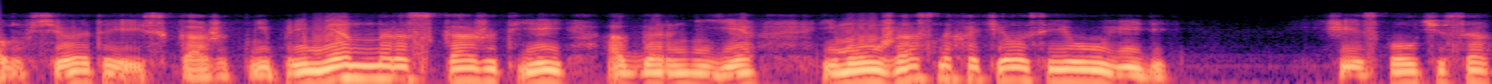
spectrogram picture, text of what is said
Он все это ей скажет, непременно расскажет ей о Гарнье. Ему ужасно хотелось ее увидеть. Через полчаса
